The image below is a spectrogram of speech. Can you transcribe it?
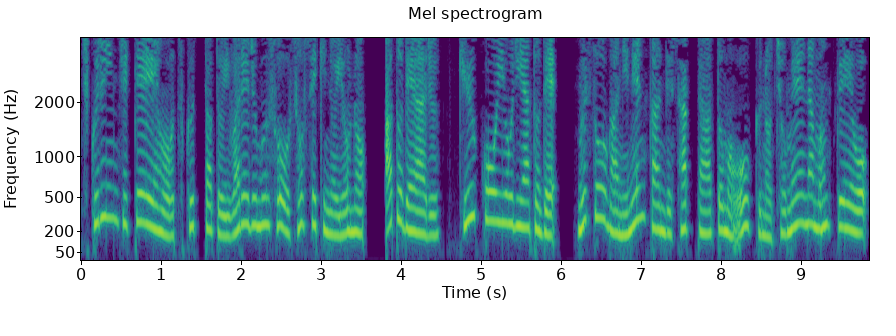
竹林寺庭園を作ったと言われる無双祖石の世の後である旧行為り後で、無双が2年間で去った後も多くの著名な門弟を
